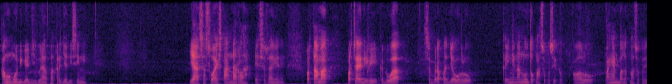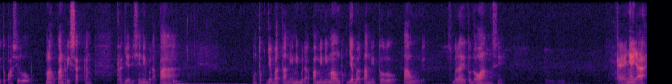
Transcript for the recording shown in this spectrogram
Kamu mau digaji berapa kerja di sini? Ya sesuai standar lah ya sesuai ini. Pertama percaya diri. Kedua seberapa jauh lu keinginan lu untuk masuk ke situ. Kalau lu pengen banget masuk ke situ pasti lu melakukan riset kan kerja di sini berapa untuk jabatan ini berapa minimal untuk jabatan itu lu tahu gitu. sebenarnya itu doang sih kayaknya ya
